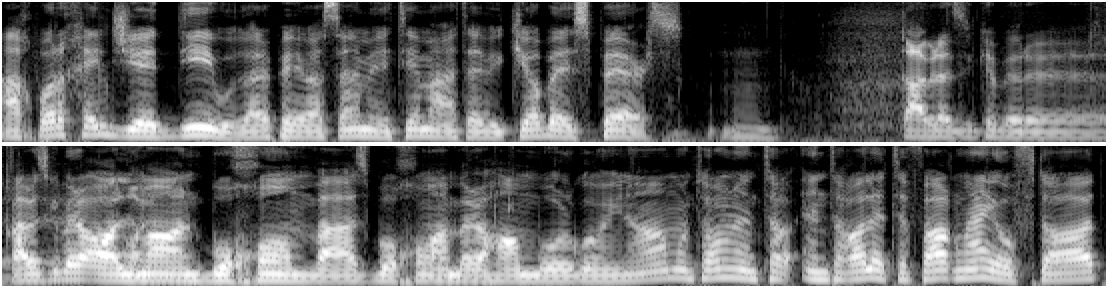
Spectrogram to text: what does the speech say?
اخبار خیلی جدی بود برای پیوستن مهدی مهدوی کیا به اسپرس؟ قبل از اینکه بره قبل از اینکه بره آلمان بخوم و از بخوم هم بره هامبورگ و اینا. منتها انتقال اتفاق نیفتاد.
